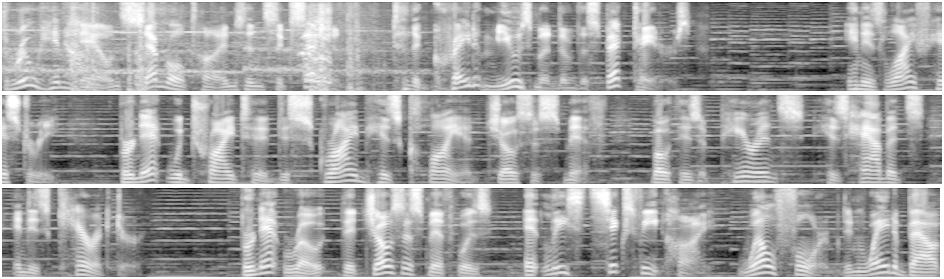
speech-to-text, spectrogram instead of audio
threw him down several times in succession, to the great amusement of the spectators. In his life history, Burnett would try to describe his client, Joseph Smith, both his appearance, his habits, and his character. Burnett wrote that Joseph Smith was at least six feet high, well formed, and weighed about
